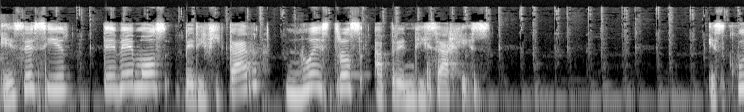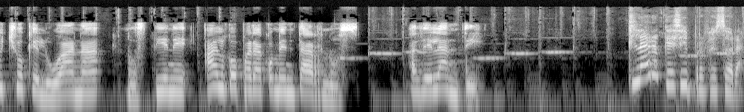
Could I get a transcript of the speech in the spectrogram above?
Es decir, debemos verificar nuestros aprendizajes. Escucho que Luana nos tiene algo para comentarnos. Adelante. Claro que sí, profesora.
